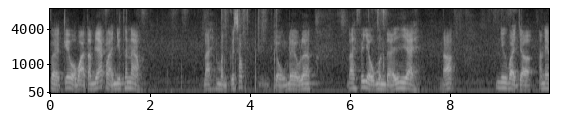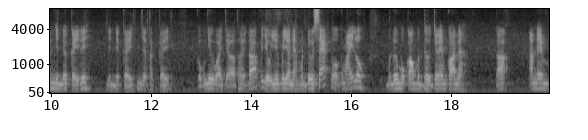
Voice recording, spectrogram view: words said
về cái bộ bài tam giác là như thế nào. Đây, mình cứ sóc trộn đều lên. Đây, ví dụ mình để như vậy. Đó. Như bài chợ, anh em nhìn cho kỹ đi. Nhìn cho kỹ, nhìn cho thật kỹ cũng như bài chợ thôi. Đó ví dụ như bây giờ nè mình đưa sát vào cái máy luôn. Mình đưa một con bình thường cho anh em coi nè. Đó anh em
